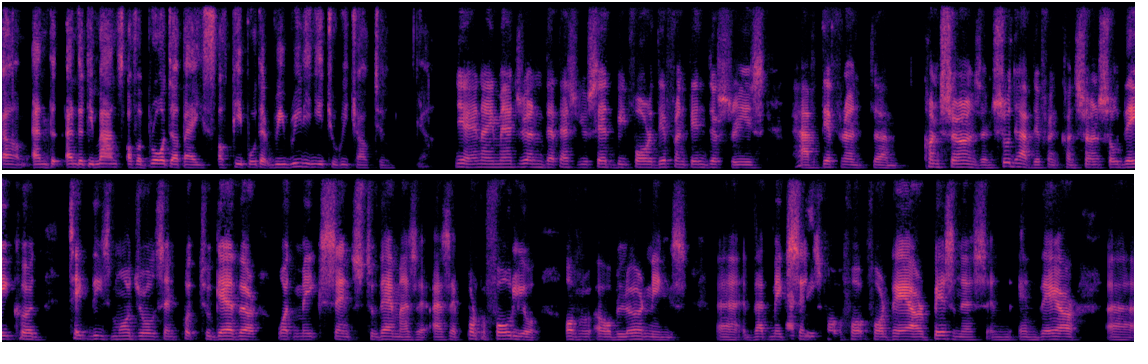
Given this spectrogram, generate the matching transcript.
um, and the, and the demands of a broader base of people that we really need to reach out to. Yeah. Yeah, and I imagine that, as you said before, different industries have different um, concerns and should have different concerns, so they could take these modules and put together what makes sense to them as a as a portfolio of of learnings uh, that makes exactly. sense for, for for their business and and their uh,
